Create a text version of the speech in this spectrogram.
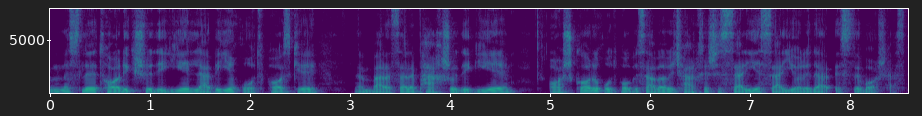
مثل تاریک شدگی لبه قطباست که بر اثر پخ شدگی آشکار قطبا به سبب چرخش سریع سیاره در استواش هست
